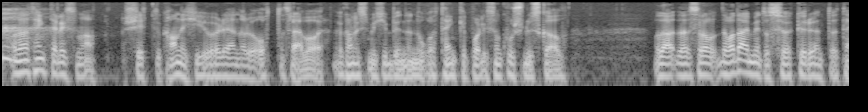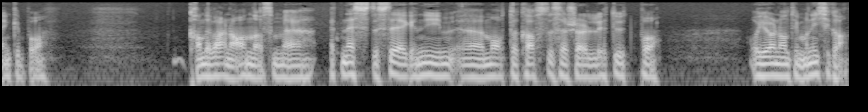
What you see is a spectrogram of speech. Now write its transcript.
og da tenkte jeg liksom at shit, du kan ikke gjøre det når du er 38 år. Du kan liksom ikke begynne nå å tenke på liksom hvordan du skal og da, så det var da jeg begynte å søke rundt og tenke på kan det være noe annet som er et neste steg, en ny uh, måte å kaste seg sjøl litt ut på, og gjøre noe man ikke kan.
